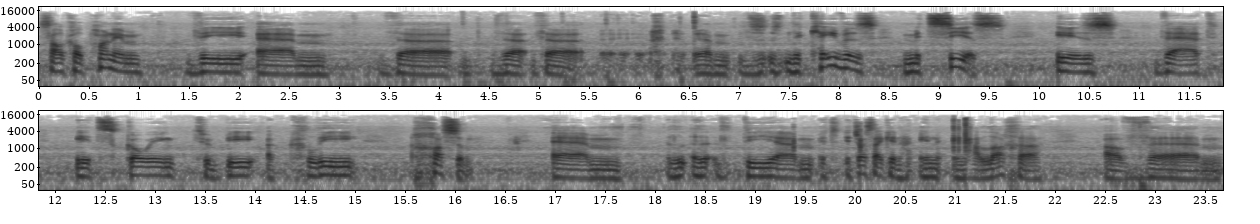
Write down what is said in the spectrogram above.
Sal kolpanim, the um, the the the uh, um, Nekeva's mitzias is that it's going to be a kli chosum. Um, the um, it's, it's just like in in in halacha of um,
